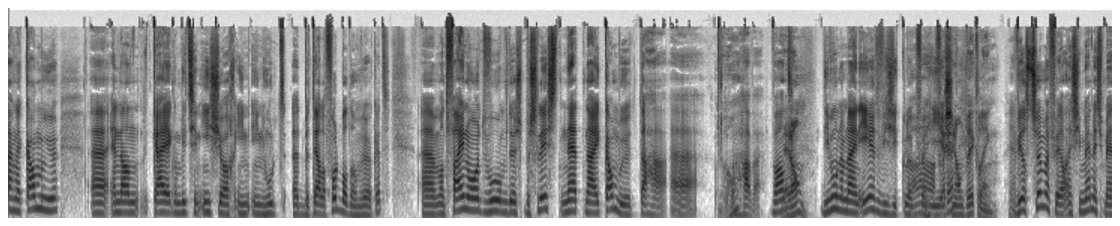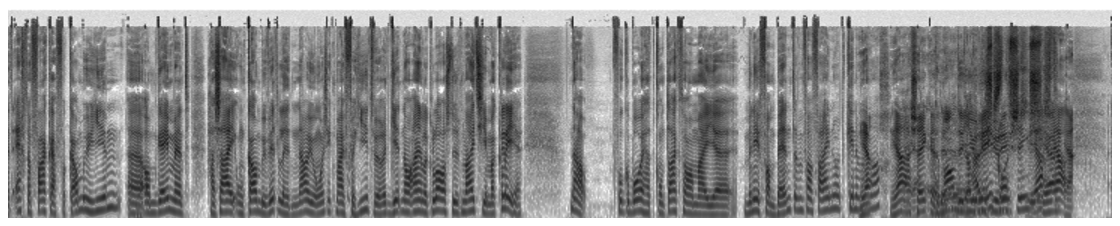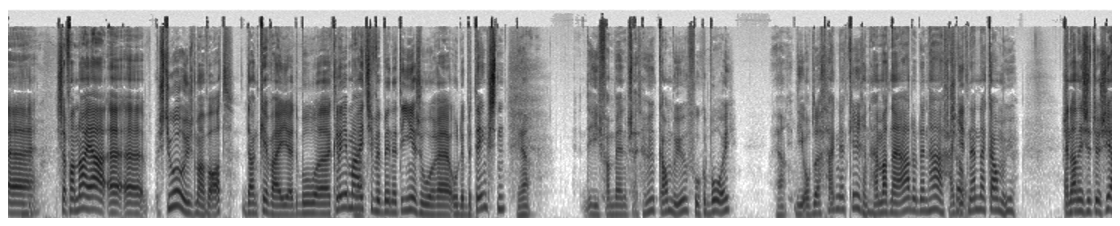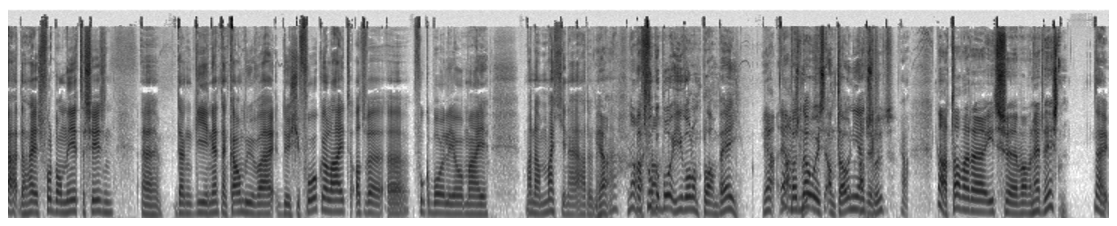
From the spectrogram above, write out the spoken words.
naar Cambuur. Eh, en dan krijg ik een beetje een inzag in, in hoe het, het betellen voetbal dan werkt. Eh, want Feyenoord wil hem dus beslist net naar Cambuur te ha eh, Oh. hebben. Want Waarom? die willen hem naar een eredivisieclub Ah, verhieren. voor zijn ontwikkeling. Ja. Wilst Summerville en zijn management echt een vakka voor Cambuur hier. Ja. Op een gegeven moment hij zei om Cambuur Witteliden, nou jongens, ik mij verhierd worden. Het gaat nou eindelijk los, dus meid je maar kleren. Nou, Fouke Boy had contact gehad met eh, meneer Van Bentum van Feyenoord, kennen we Ja, nog? ja, ja, zeker. ja. De man, de, jurist. jurist. Ja, ja. Ze van, nou ja, eh eh, stuur eens maar wat. Dan kunnen wij eh, de boel eh kleermaatje. We binnen het eens hoe, hoe de betingsten. Ja. Die van Benham zei, huh, Fouke Boy. Ja. Die opdracht ga ik net krijgen. Hij moet naar ADO Den Haag. Hij Zo. gaat net naar Cambuur. En dan is het dus, ja, dan hij is voetbal neer te zitten. Eh, dan ga je net naar Cambuur waar dus je voorkeur leidt. Als we eh Fouke Leo maaien. Maar dan mat je naar ADO Den Ja. Haag. Nou, Maar hier wel een plan B. Ja, absoluut. nou is Antonia dus. absoluut. Ja. Nou, dat was eh, iets eh, wat we net wisten. Nee,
